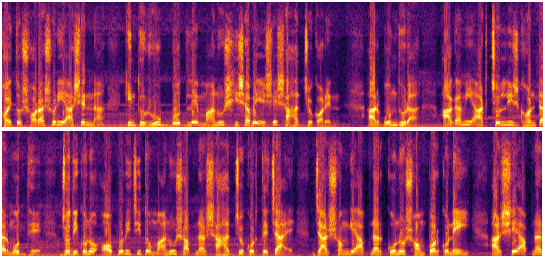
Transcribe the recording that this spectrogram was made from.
হয়তো সরাসরি আসেন না, কিন্তু রূপ বদলে মানুষ হিসাবে এসে সাহায্য করেন। আর বন্ধুরা, আগামী আটচল্লিশ ঘণ্টার মধ্যে যদি কোনো অপরিচিত মানুষ আপনার সাহায্য করতে চায়, যার সঙ্গে আপনার কোনো সম্পর্ক নেই, আর সে আপনার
